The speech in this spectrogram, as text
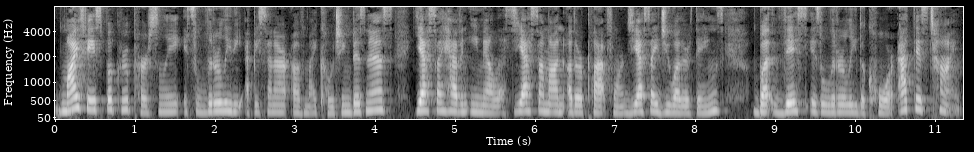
my Facebook group personally, it's literally the epicenter of my coaching business. Yes, I have an email list. Yes, I'm on other platforms. Yes, I do other things, but this is literally the core at this time.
